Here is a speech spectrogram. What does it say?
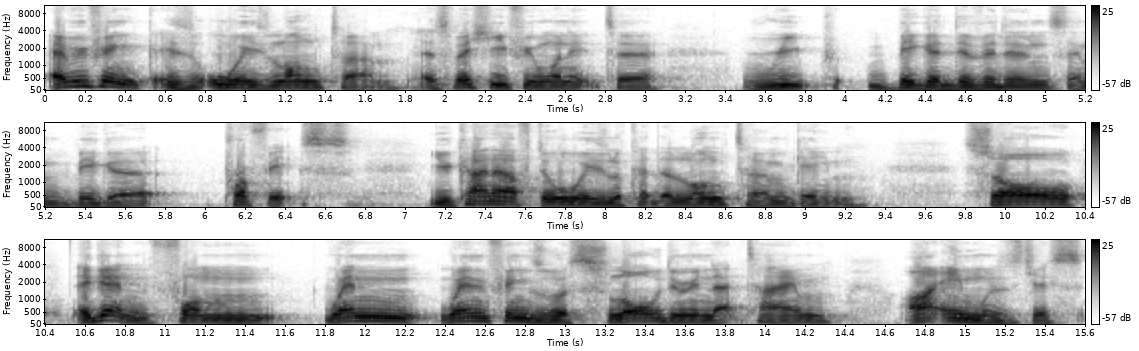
Everything is always long term, mm. especially if you want it to reap bigger dividends and bigger profits. You kind of have to always look at the long term game. So again, from when when things were slow during that time, our aim was just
